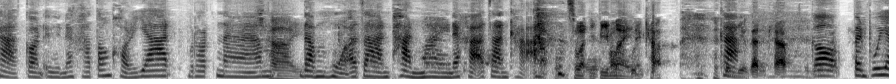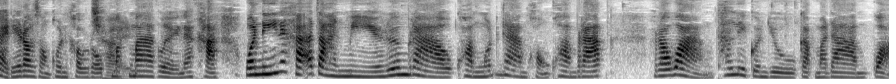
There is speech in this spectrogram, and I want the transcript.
ค่ะก่อนอื่นนะคะ ต้องขออนุญาตรดน้ใช่ำดำหัวอาจารย์ผ่านไม้นะคะ อาจารย์ขา ครับผมสวัสดีปีใหม่นะครับเช่นเดียวกันครับ ก็เป็นผู้ใหญ่ที่เราสองคนเคารพใช่ มาก ๆ เลยนะคะ วันนี้นะคะ อาจารย์มีเรื่องราวความงดงามของความรัก ระหว่างท่านลีกวนยูกับมาดามกว่า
